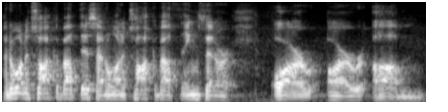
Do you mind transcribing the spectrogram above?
I don't want to talk about this. I don't want to talk about things that are are are um,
